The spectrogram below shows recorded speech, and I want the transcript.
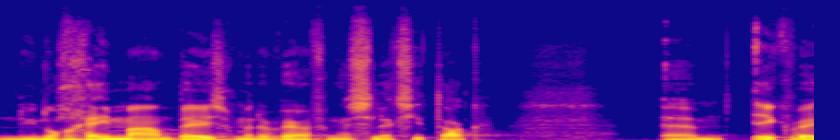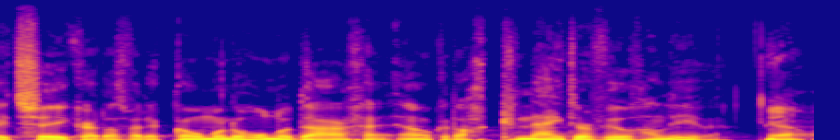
nu nog geen maand bezig met een werving- en selectietak. Um, ik weet zeker dat we de komende 100 dagen elke dag knijter veel gaan leren. Ja.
